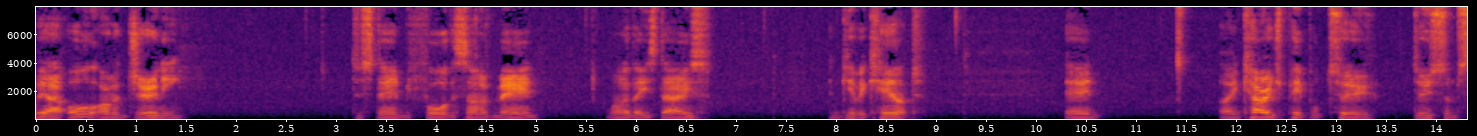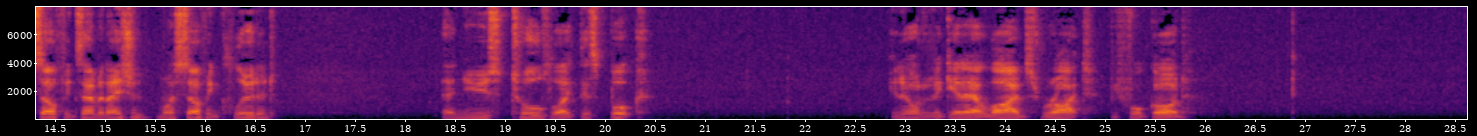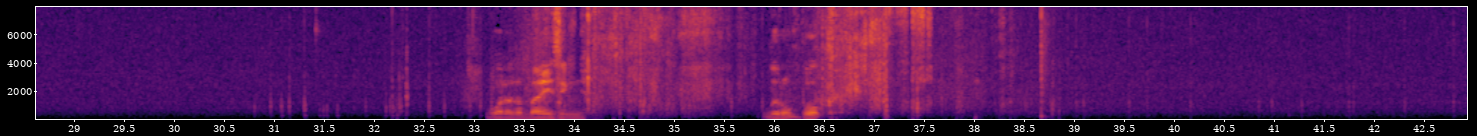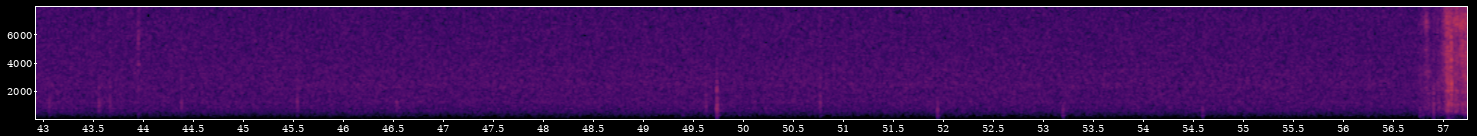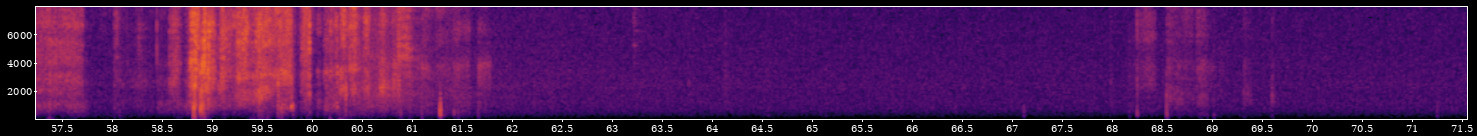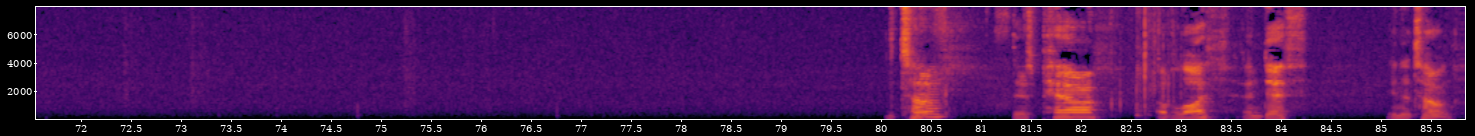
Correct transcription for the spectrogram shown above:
We are all on a journey to stand before the Son of Man one of these days and give account. And I encourage people to do some self examination, myself included, and use tools like this book in order to get our lives right before God. What an amazing little book. The tongue, there's power of life and death in the tongue.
